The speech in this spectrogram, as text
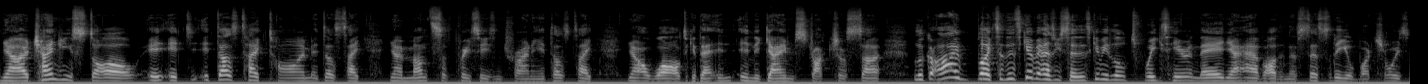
you know changing style it, it, it does take time. It does take you know months of preseason training. It does take you know a while to get that in, in the game structure. So look, I like so there's gonna be, as you said, there's gonna be little tweaks here and there, you know, out of either necessity or by choice.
